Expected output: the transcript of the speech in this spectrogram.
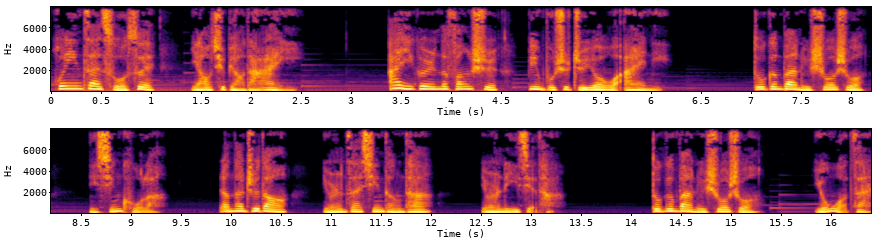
婚姻再琐碎，也要去表达爱意。爱一个人的方式，并不是只有我爱你，多跟伴侣说说你辛苦了，让他知道有人在心疼他，有人理解他。多跟伴侣说说，有我在，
